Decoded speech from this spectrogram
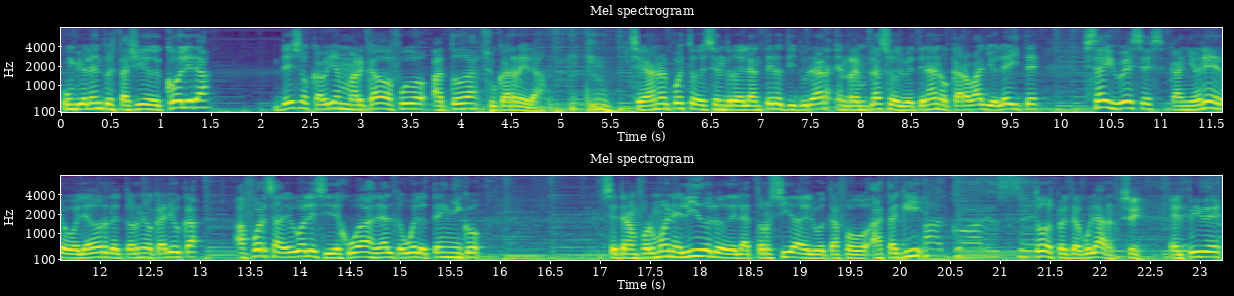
un violento estallido de cólera, de esos que habrían marcado a fuego a toda su carrera. Se ganó el puesto de centrodelantero titular en reemplazo del veterano Carvalho Leite, seis veces cañonero goleador del torneo Carioca, a fuerza de goles y de jugadas de alto vuelo técnico, se transformó en el ídolo de la torcida del Botafogo. Hasta aquí, todo espectacular. Sí. El pibe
